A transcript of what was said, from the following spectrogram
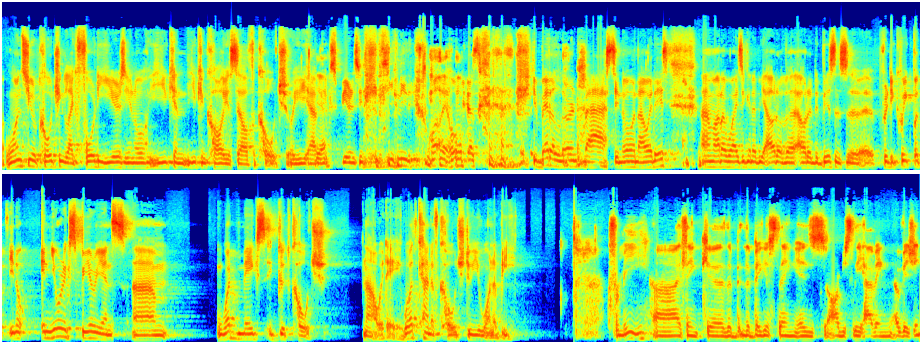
once you're coaching like 40 years you know you can you can call yourself a coach or you have yeah. the experience you need, well i hope because you better learn fast you know nowadays. Um, otherwise you're going to be out of the out of the business uh, pretty quick. But you know in your experience um, what makes a good coach nowadays? What kind of coach do you want to be? For me uh, i think uh, the the biggest thing is obviously having a vision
